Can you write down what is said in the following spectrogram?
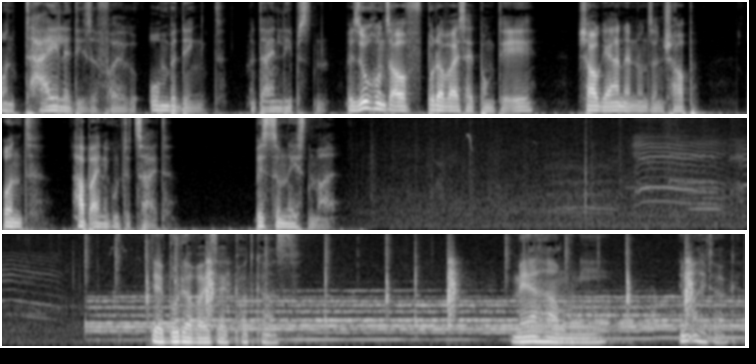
und teile diese Folge unbedingt mit deinen Liebsten. Besuch uns auf buddhaweisheit.de, schau gerne in unseren Shop und hab eine gute Zeit. Bis zum nächsten Mal. Der Buddha Weisheit Podcast. Mehr Harmonie im Alltag.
